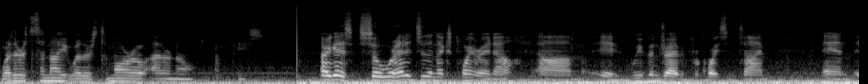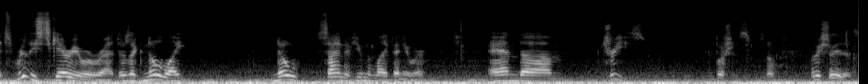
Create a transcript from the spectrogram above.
Whether it's tonight, whether it's tomorrow, I don't know. Peace. All right, guys. So we're headed to the next point right now. Um, it, we've been driving for quite some time, and it's really scary where we're at. There's like no light, no sign of human life anywhere, and um, trees and bushes. So let me show you this.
